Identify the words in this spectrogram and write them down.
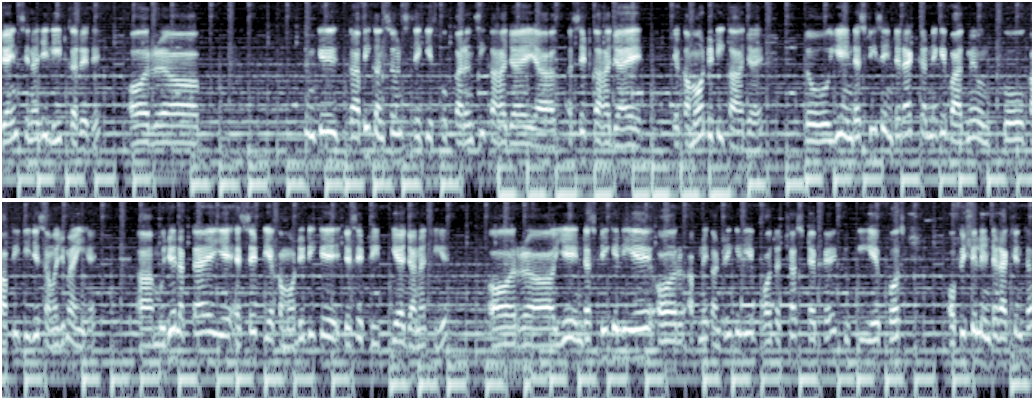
जयंत सिन्हा जी लीड कर रहे थे और उनके काफ़ी कंसर्न्स थे कि इसको करेंसी कहा जाए या असेट कहा जाए या कमोडिटी कहा जाए। तो ये इंडस्ट्री से इंटरेक्ट करने के बाद में उनको काफ़ी चीज़ें समझ में आई हैं। मुझे लगता है ये एसेट या कमोडिटी के जैसे ट्रीट किया जाना चाहिए। और अ, ये इंडस्ट्री के लिए और अपने कंट्री के लिए बहुत अच्छा स्टेप है क्योंकि ये फ़र्स्ट ऑफिशियल इंटरेक्शन था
